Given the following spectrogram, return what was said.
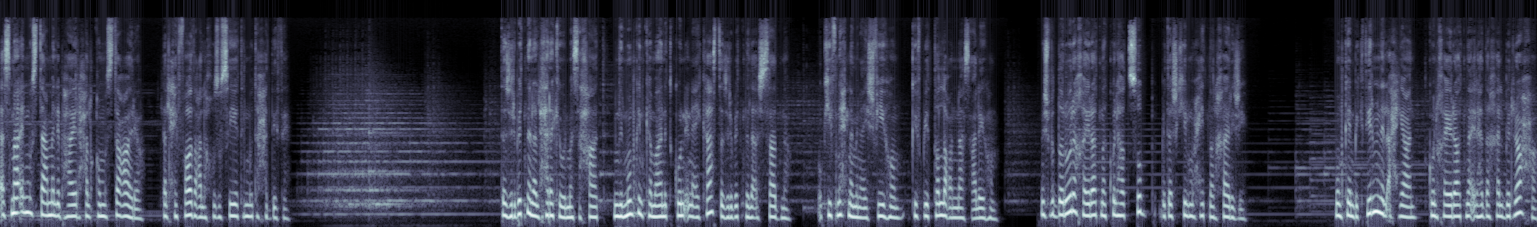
الأسماء المستعملة بهاي الحلقة مستعارة للحفاظ على خصوصية المتحدثة. تجربتنا للحركة والمساحات من الممكن كمان تكون انعكاس تجربتنا لأجسادنا وكيف نحن منعيش فيهم وكيف بيطلعوا الناس عليهم. مش بالضرورة خيراتنا كلها تصب بتشكيل محيطنا الخارجي. ممكن بكتير من الأحيان تكون خيراتنا إلها دخل بالراحة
